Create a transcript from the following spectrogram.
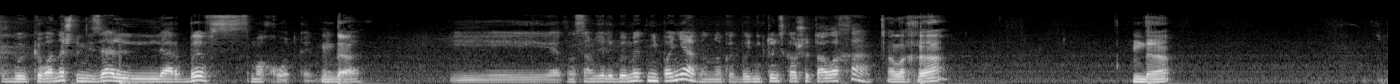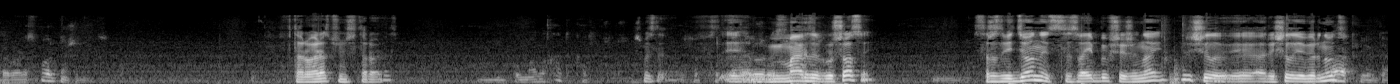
как бы кавана, что нельзя лярбев с махоткой. Да. И это на самом деле Бемет непонятно, но как бы никто не сказал, что это Аллаха. Аллаха. Да. Второй раз можно жениться. Второй раз? Почему второй раз? Ну, по Аллаха такая. В смысле? Э, Махзер Грушосы? С разведенной, со своей бывшей женой? Решил, э, решил ее вернуть? Брак или, да,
